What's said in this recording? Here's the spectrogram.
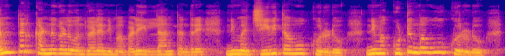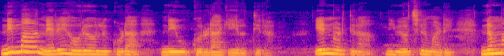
ಅಂತರ್ ಕಣ್ಣುಗಳು ಒಂದು ವೇಳೆ ನಿಮ್ಮ ಬಳಿ ಇಲ್ಲ ಅಂತಂದರೆ ನಿಮ್ಮ ಜೀವಿತವೂ ಕುರುಡು, ನಿಮ್ಮ ಕುಟುಂಬವೂ ಕುರುಡು, ನಿಮ್ಮ ನೆರೆಹೊರೆಯಲ್ಲೂ ಕೂಡ ನೀವು ಕುರುಡಾಗಿ ಇರುತ್ತೀರ. ಏನು ಮಾಡ್ತೀರಾ? ನೀವು ಯೋಚನೆ ಮಾಡಿ. ನಮ್ಮ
